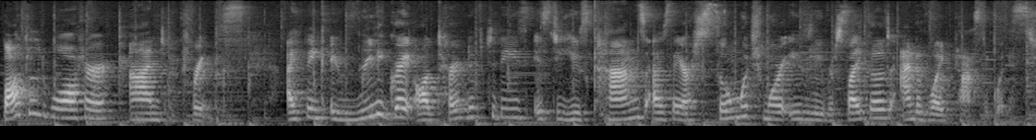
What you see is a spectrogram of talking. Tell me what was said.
Bottled water and drinks. I think a really great alternative to these is to use cans as they are so much more easily recycled and avoid plastic waste.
